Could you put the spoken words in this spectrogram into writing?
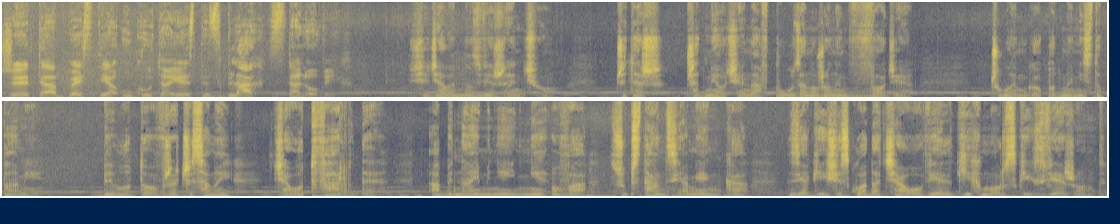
że ta bestia ukuta jest z blach stalowych. Siedziałem na zwierzęciu, czy też przedmiocie na wpół zanurzonym w wodzie. Czułem go pod mymi stopami. Było to w rzeczy samej ciało twarde, a bynajmniej nie owa substancja miękka, z jakiej się składa ciało wielkich morskich zwierząt.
